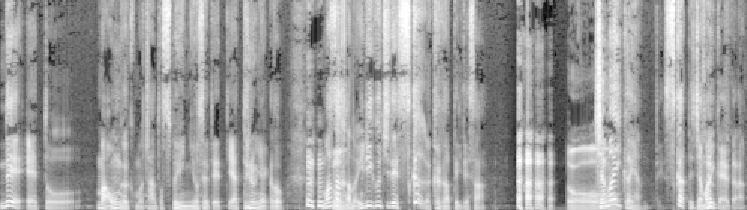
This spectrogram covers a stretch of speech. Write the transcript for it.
で、えっ、と、まあ音楽もちゃんとスペインに寄せてってやってるんやけど、まさかの入り口でスカがかかってきてさ、おージャマイカやんスカってジャマイカやから、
